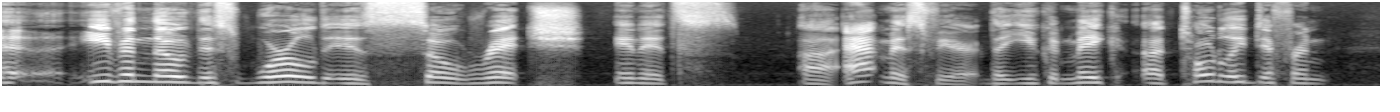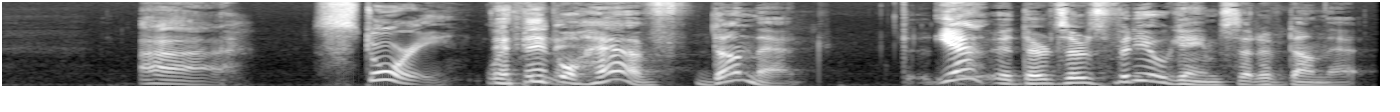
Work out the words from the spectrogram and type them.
Uh, even though this world is so rich in its uh, atmosphere that you could make a totally different uh, story. And people it. have done that. Yeah. There's there's video games that have done that.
